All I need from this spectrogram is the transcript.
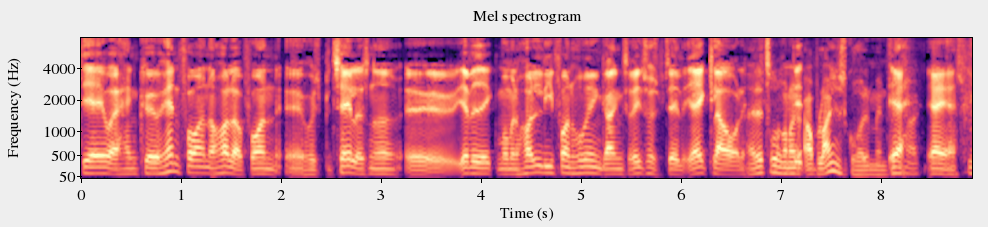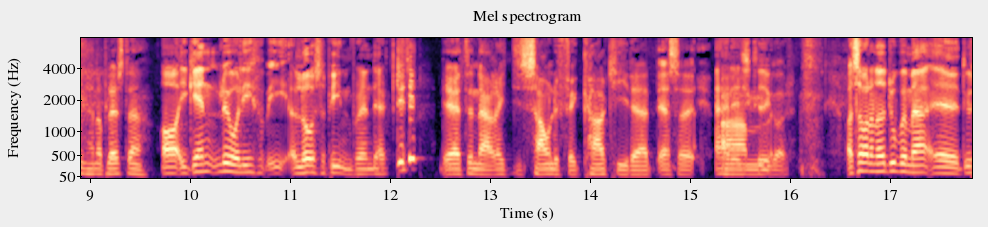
det er jo, at han kører jo hen foran og holder foran øh, hospital og sådan noget. Øh, jeg ved ikke, må man holde lige foran hovedindgangen til Rigshospitalet? Jeg er ikke klar over det. Ja, det tror jeg godt Det- nok, ambulance skulle holde, men Ja, nok. ja, ja. Det er fint, han har plads der. Og igen løber lige forbi og låser bilen på den der. Ja, den der rigtig sound effect car key der. Altså, Ja, det er um, skide godt. Og så var der noget, du bemær- øh, du,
